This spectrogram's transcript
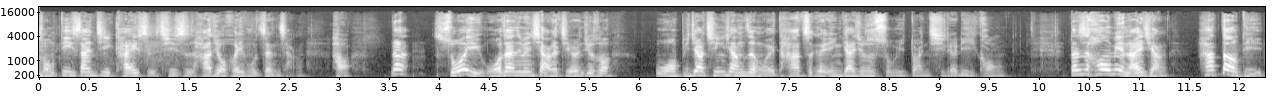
从第三季开始，其实它就恢复正常。好，那所以我在这边下个结论就是说，我比较倾向认为它这个应该就是属于短期的利空，但是后面来讲，它到底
